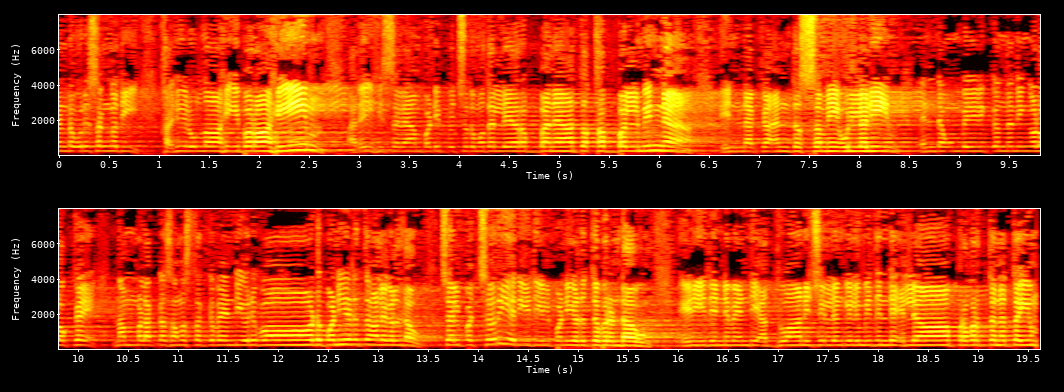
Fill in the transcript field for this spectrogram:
ചെയ്യേണ്ട ഒരു സംഗതി. ഖലീലുല്ലാഹി ഇബ്രാഹിം അലൈഹിസ്സലാം പഠിപ്പിച്ചത് മുതലേ റബ്ബന തഖബ്ബൽ മിന്ന ഇന്നക അൻതസ് സമീഉൽ അലീം. എന്റെ മുമ്പിൽ ഇരിക്കുന്ന നിങ്ങളൊക്കെ നമ്മളൊക്കെ സമസ്തക്ക് വേണ്ടി ഒരുപാട് പണിയെടുത്ത ആളുകൾ ഉണ്ടാവും ചിലപ്പോൾ ചെറിയ രീതിയിൽ പണിയെടുത്തവരുണ്ടാവും. ഇനി ഇതിന് വേണ്ടി അധ്വാനിച്ചില്ലെങ്കിലും ഇതിന്റെ എല്ലാ പ്രവർത്തനത്തെയും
